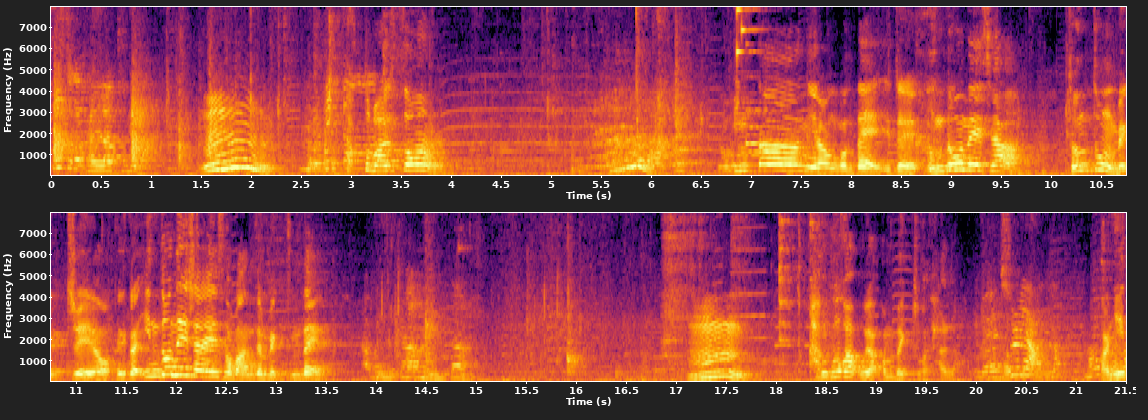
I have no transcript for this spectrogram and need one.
소스가 달라 두 개. 음, 닭도 맛있어. 빙땅이란 건데 이제 인도네시아 전통 맥주예요. 그러니까 인도네시아에서 만든 맥주인데 민다 민다. 음 한국하고 약간 맥주가 달라. 왜? 술래 안 나? 아니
